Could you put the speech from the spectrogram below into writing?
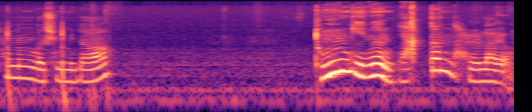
하는 것입니다. 동기는 약간 달라요.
